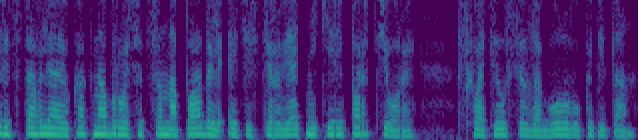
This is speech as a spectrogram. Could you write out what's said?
представляю, как набросятся на падаль эти стервятники-репортеры, схватился за голову капитан.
